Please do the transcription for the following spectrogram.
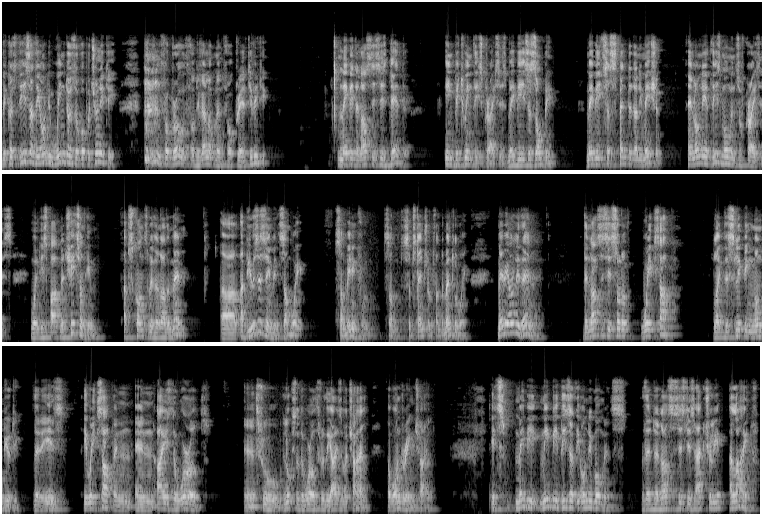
because these are the only windows of opportunity for growth, for development, for creativity. Maybe the narcissist is dead in between these crises. Maybe he's a zombie. Maybe it's suspended animation. And only at these moments of crisis, when his partner cheats on him, absconds with another man, uh, abuses him in some way, some meaningful some substantial, fundamental way. Maybe only then the narcissist sort of wakes up like the sleeping non-beauty that he is he wakes up and, and eyes the world uh, through, looks at the world through the eyes of a child, a wandering child. It's maybe, maybe these are the only moments that the narcissist is actually alive.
